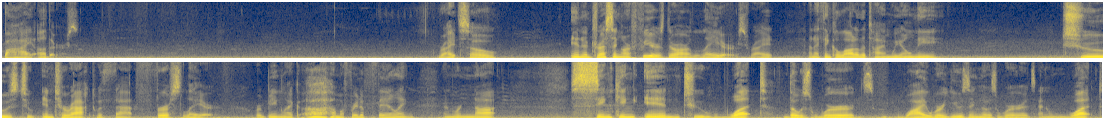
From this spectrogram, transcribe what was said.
by others. Right? So, in addressing our fears, there are layers, right? And I think a lot of the time we only choose to interact with that first layer. We're being like, oh, I'm afraid of failing. And we're not sinking into what those words, why we're using those words, and what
